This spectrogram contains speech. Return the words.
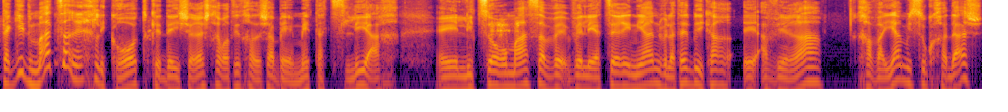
תגיד, מה צריך לקרות כדי שרשת חברתית חדשה באמת תצליח ליצור מסה ולייצר עניין ולתת בעיקר אווירה, חוויה מסוג חדש?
